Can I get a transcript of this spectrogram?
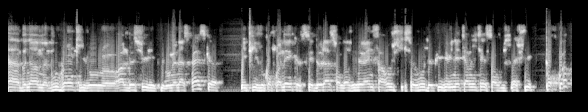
un bonhomme bougon qui vous euh, râle dessus et qui vous menace presque. Et puis vous comprenez que ces deux-là sont dans une haine farouche qui se voue depuis une éternité sans vous sachiez pourquoi.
